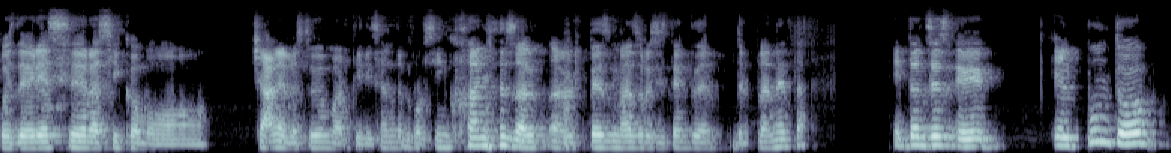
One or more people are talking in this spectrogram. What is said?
pues debería ser así como, chale, lo estuve martirizando por cinco años al, pez más resistente del, planeta. Entonces, eh, el punto,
